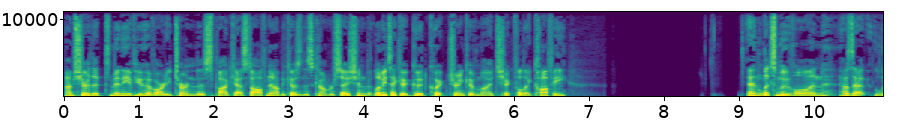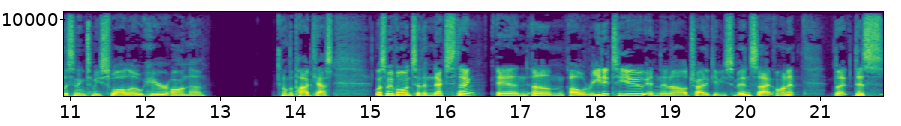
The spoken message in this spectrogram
I'm sure that many of you have already turned this podcast off now because of this conversation, but let me take a good quick drink of my Chick fil A coffee. And let's move on. How's that listening to me swallow here on uh, on the podcast? Let's move on to the next thing, and um, I'll read it to you, and then I'll try to give you some insight on it. But this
